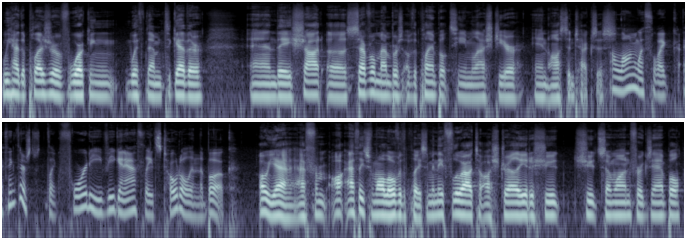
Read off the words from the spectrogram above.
We had the pleasure of working with them together and they shot uh, several members of the Plant Built team last year in Austin, Texas. Along with like, I think there's like 40 vegan athletes total in the book. Oh yeah, from all, athletes from all over the place. I mean, they flew out to Australia to shoot shoot someone, for example.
